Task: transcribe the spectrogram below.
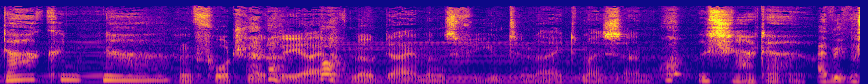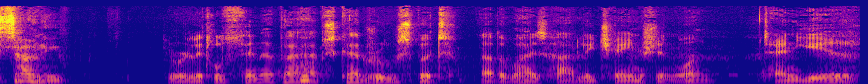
darkened now Unfortunately, I have no diamonds for you tonight, my son. The shadow. Abbe Busoni. You're a little thinner, perhaps, Caderousse, but otherwise hardly changed in what? Ten years.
